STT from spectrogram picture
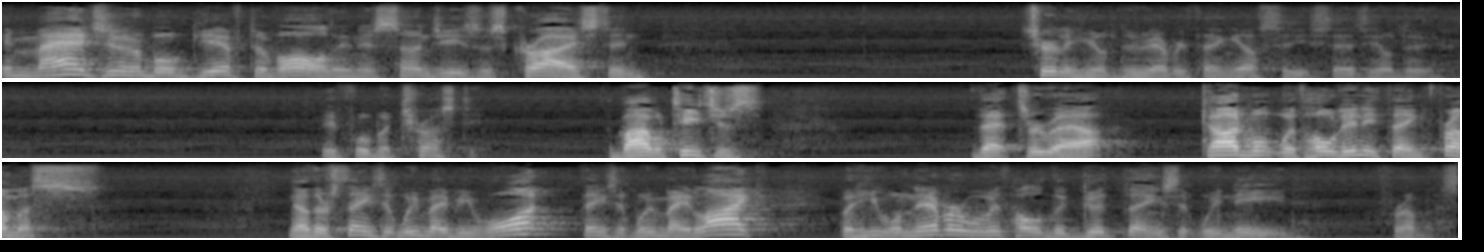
imaginable gift of all in His Son Jesus Christ. And surely He'll do everything else that He says He'll do if we'll but trust Him. The Bible teaches that throughout. God won't withhold anything from us. Now, there's things that we maybe want, things that we may like, but He will never withhold the good things that we need from us.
